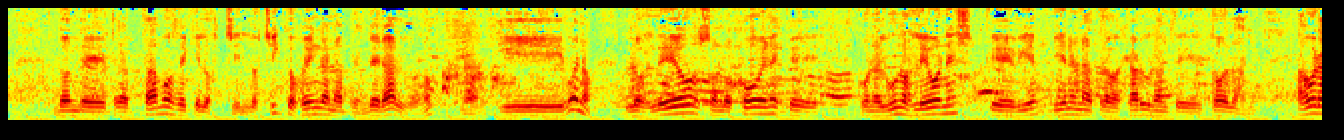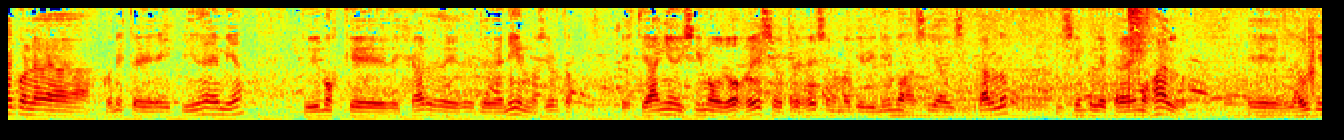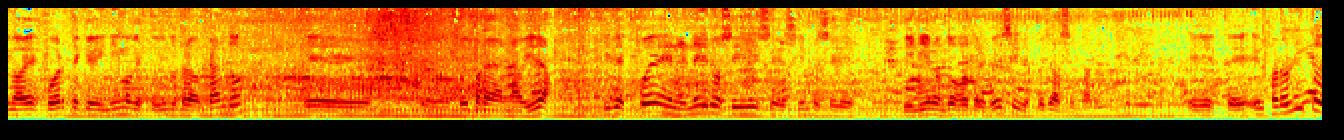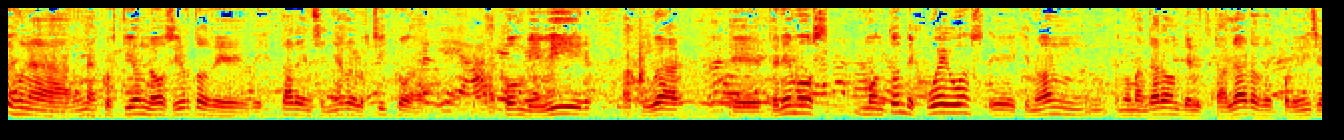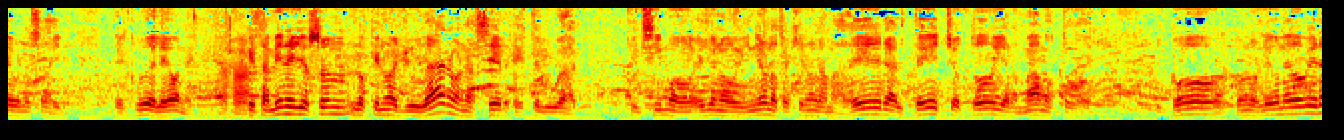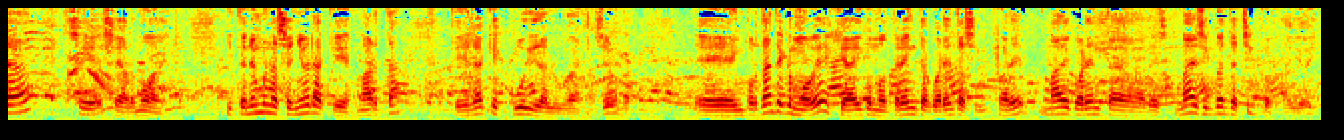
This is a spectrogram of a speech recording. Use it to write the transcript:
donde tratamos de que los, los chicos vengan a aprender algo, ¿no? Y bueno, los leos son los jóvenes que con algunos leones que vienen a trabajar durante todo el año. Ahora con la con esta epidemia tuvimos que dejar de, venir, ¿no es cierto? Este año hicimos dos veces o tres veces nomás que vinimos así a visitarlo y siempre le traemos algo. Eh, la última vez fuerte que vinimos, que estuvimos trabajando, eh, eh, fue para Navidad. Y después en enero sí, siempre se vinieron dos o tres veces y después ya se paró. Este, el farolito es una, cuestión, ¿no cierto?, de, estar a enseñarle a los chicos a, convivir, a jugar. Eh, tenemos un montón de juegos eh, que nos, han, nos mandaron del talar de provincia de Buenos Aires, del Club de Leones, que también ellos son los que nos ayudaron a hacer este lugar. Que hicimos, ellos nos vinieron, nos trajeron la madera, el techo, todo y armamos todo esto. Y con, los Leones de Oberá se, se armó esto. Y tenemos una señora que es Marta, que es la que cuida el lugar, ¿no es cierto? Eh, importante como ves que hay como 30, 40, más de 40, más de 50 chicos hay hoy.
